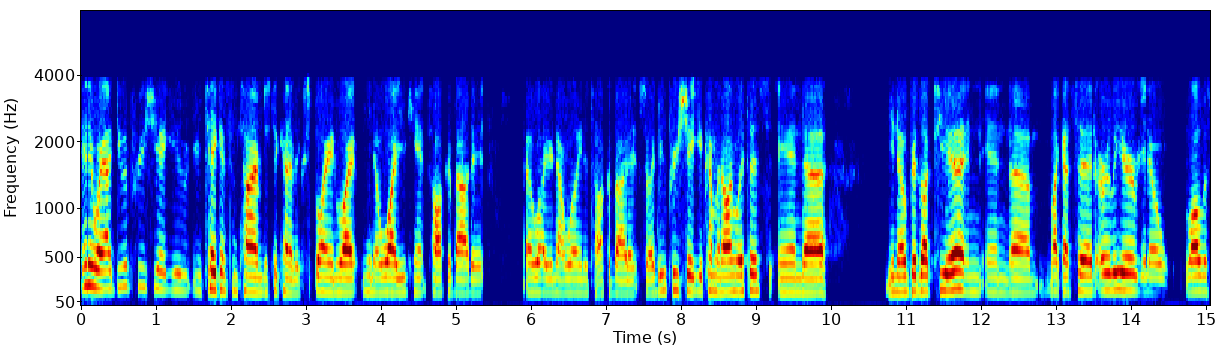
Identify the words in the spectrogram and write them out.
anyway, I do appreciate you you taking some time just to kind of explain why you know why you can't talk about it, uh, why you're not willing to talk about it. So I do appreciate you coming on with us, and uh, you know, good luck to you. And and um, like I said earlier, you know, Lawless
